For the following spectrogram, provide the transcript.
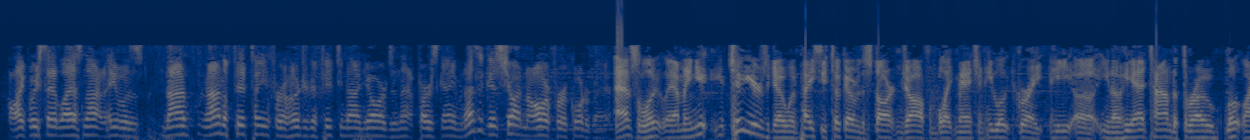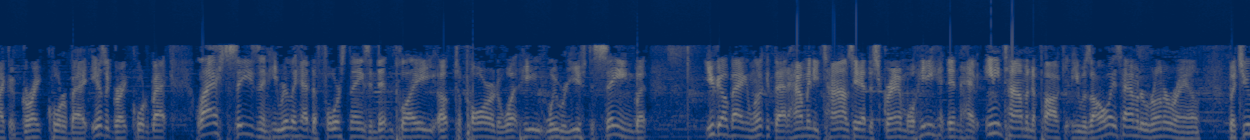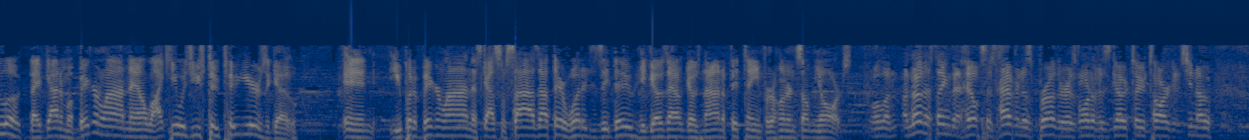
Like we said last night, he was nine nine of fifteen for 159 yards in that first game, and that's a good shot in the arm for a quarterback. Absolutely. I mean, you, you, two years ago when Pacey took over the starting job from Blake Mansion, he looked great. He, uh, you know, he had time to throw, looked like a great quarterback. Is a great quarterback. Last season, he really had to force things and didn't play up to par to what he we were used to seeing, but you go back and look at that, how many times he had to scramble. He didn't have any time in the pocket. He was always having to run around. But you look, they've got him a bigger line now like he was used to two years ago. And you put a bigger line that's got some size out there, what does he do? He goes out and goes 9 to 15 for 100 and something yards. Well, another thing that helps is having his brother as one of his go-to targets. You know,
